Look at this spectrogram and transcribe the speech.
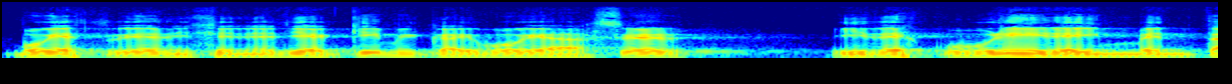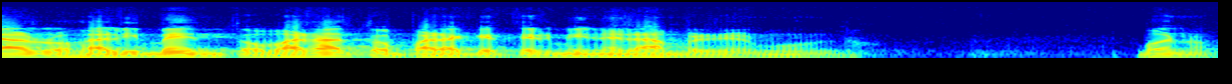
voy a estudiar ingeniería química y voy a hacer y descubrir e inventar los alimentos baratos para que termine el hambre en el mundo. Bueno,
